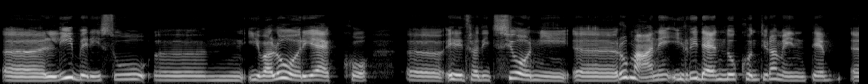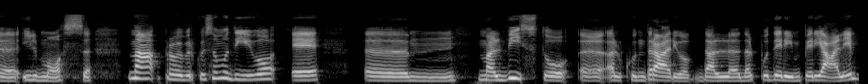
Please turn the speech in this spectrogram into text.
liberi sui ehm, valori, ecco, eh, e le tradizioni eh, romane, irridendo continuamente eh, il Mos. Ma proprio per questo motivo è ehm, malvisto, eh, al contrario, dal, dal, potere imperiale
